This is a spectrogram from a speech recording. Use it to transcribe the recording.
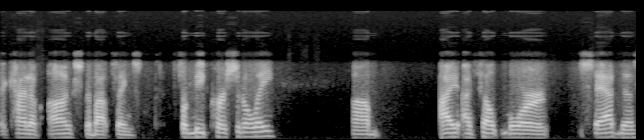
a kind of angst about things. For me personally, um, I I felt more sadness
